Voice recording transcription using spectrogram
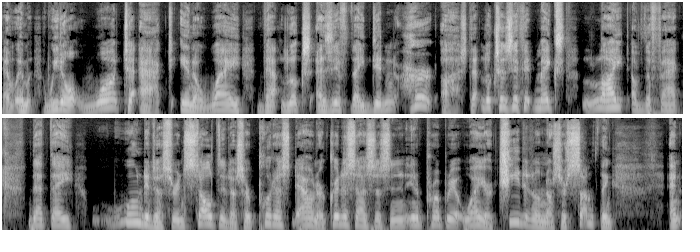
And we don't want to act in a way that looks as if they didn't hurt us, that looks as if it makes light of the fact that they wounded us or insulted us or put us down or criticized us in an inappropriate way or cheated on us or something. And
